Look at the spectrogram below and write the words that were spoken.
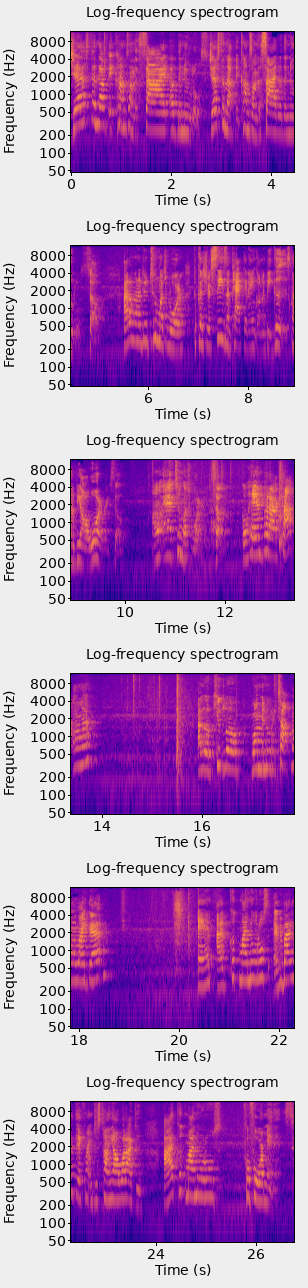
Just enough it comes on the side of the noodles. Just enough it comes on the side of the noodles. So I don't want to do too much water because your season packet ain't going to be good. It's going to be all watery so I don't add too much water. So go ahead and put our top on. A little cute little ramen noodle top on like that. And I cook my noodles. Everybody's different. I'm just telling y'all what I do. I cook my noodles for four minutes.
